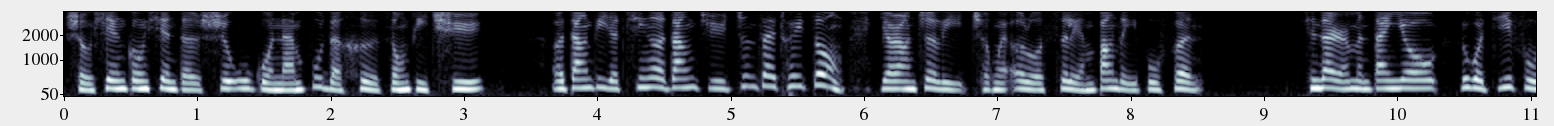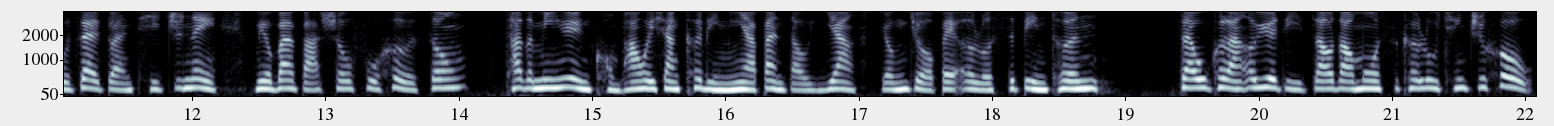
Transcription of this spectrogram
首先攻陷的是乌国南部的赫松地区，而当地的亲俄当局正在推动要让这里成为俄罗斯联邦的一部分。现在人们担忧，如果基辅在短期之内没有办法收复赫松，他的命运恐怕会像克里米亚半岛一样，永久被俄罗斯并吞。在乌克兰二月底遭到莫斯科入侵之后，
